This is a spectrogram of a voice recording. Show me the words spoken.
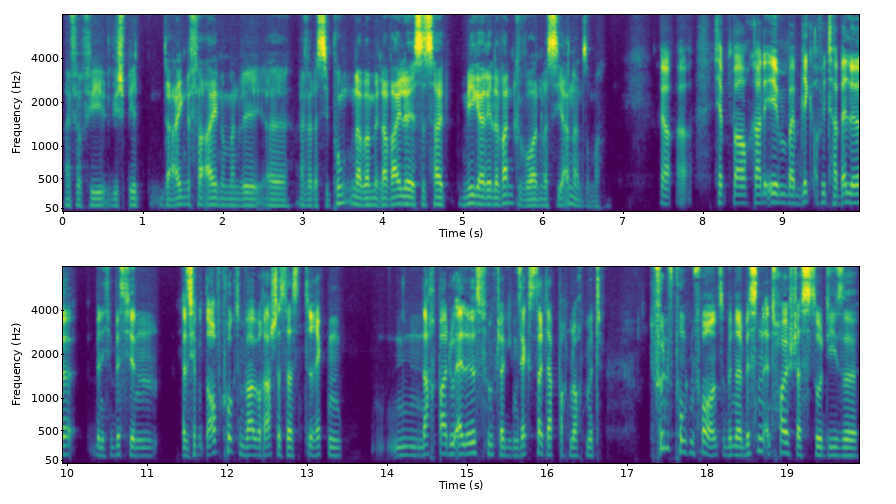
einfach wie, wie spielt der eigene Verein und man will äh, einfach, dass sie punkten, aber mittlerweile ist es halt mega relevant geworden, was die anderen so machen. Ja, ich habe war auch gerade eben beim Blick auf die Tabelle, bin ich ein bisschen, also ich habe drauf geguckt und war überrascht, dass das direkt ein Nachbarduell ist, Fünfter gegen Sechster, Gladbach noch mit fünf Punkten vor uns und bin dann ein bisschen enttäuscht, dass so diese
